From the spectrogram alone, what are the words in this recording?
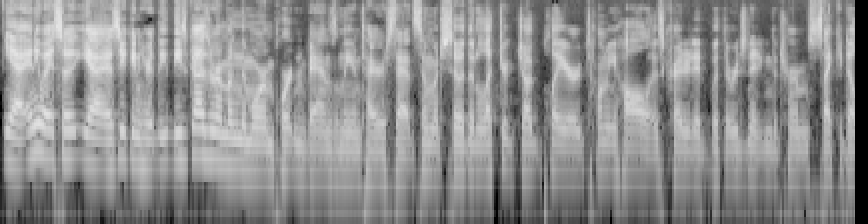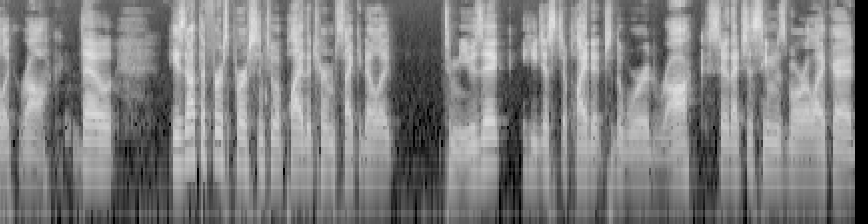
yeah. Anyway, so yeah, as you can hear, th- these guys are among the more important bands on the entire set. So much so that electric jug player Tommy Hall is credited with originating the term psychedelic rock, though he's not the first person to apply the term psychedelic to music. He just applied it to the word rock. So that just seems more like a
